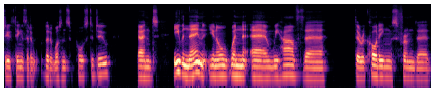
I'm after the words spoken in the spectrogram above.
do things that it that it wasn't supposed to do, and even then, you know, when um, we have the the recordings from the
